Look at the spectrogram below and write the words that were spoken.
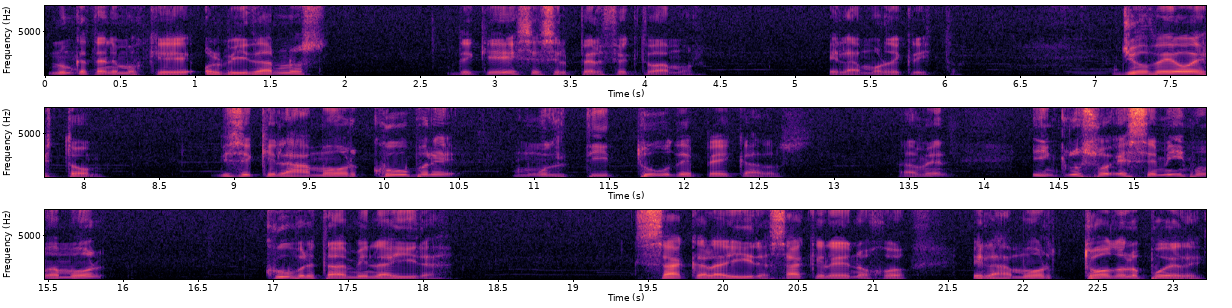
nunca tenemos que olvidarnos de que ese es el perfecto amor, el amor de Cristo. Yo veo esto, dice que el amor cubre multitud de pecados. Amén. Incluso ese mismo amor cubre también la ira. Saca la ira, saca el enojo. El amor todo lo puede,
